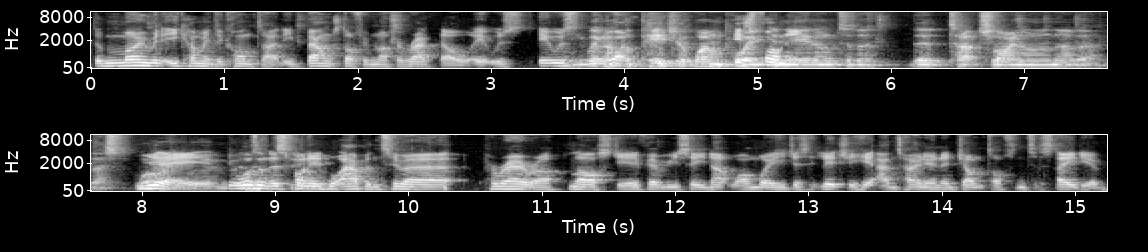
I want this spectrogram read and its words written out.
the moment he come into contact, he bounced off him like a rag doll. It was it was he went off the pitch at one point and then onto the the touch line on another. That's yeah, it, it, wasn't as funny as what happened to uh, Pereira last year. If ever you seen that one where he just literally hit Antonio and then jumped off into the stadium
